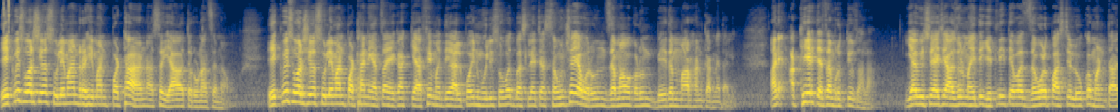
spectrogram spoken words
एकवीस वर्षीय सुलेमान रहिमान पठाण असं या तरुणाचं नाव. एकवीस वर्षीय सुलेमान पठाण याचा एका कॅफेमध्ये अल्पवयीन मुलीसोबत बसल्याच्या संशयावरून जमावाकडून बेदम मारहाण करण्यात आली आणि अखेर त्याचा मृत्यू झाला. या विषयाची अजून माहिती घेतली तेव्हा जवळपासचे लोक म्हणतात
